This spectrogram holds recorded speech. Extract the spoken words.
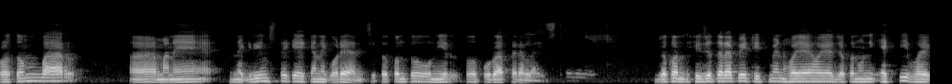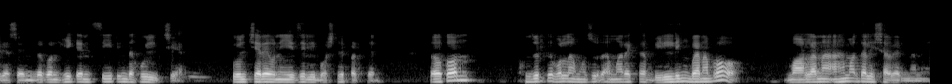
প্রথমবার মানে নেগ্রিমস থেকে এখানে ঘরে আনছি, তখন তো উনি তো পুরা প্যারালাইজড যখন ফিজিওথেরাপি ট্রিটমেন্ট হয়ে হয়ে যখন উনি অ্যাক্টিভ হয়ে গেছেন, যখন he can sit in the wheel chair wheel চেয়ারে উনি ইজিলি বসতে পারতেন, তখন হুজুরকে বললাম, হুজুর, আমার একটা বিল্ডিং বানাবো মাওলানা আহমদ আলী সাহেবের নামে।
